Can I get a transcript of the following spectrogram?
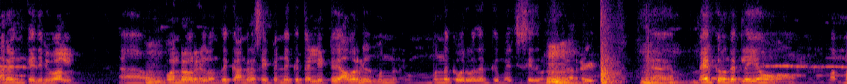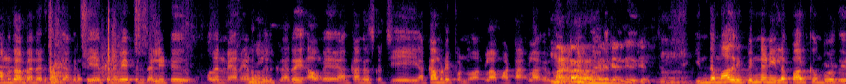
அரவிந்த் கெஜ்ரிவால். போன்றவர்கள் வந்து காங்கிரஸை பின்னுக்கு தள்ளிட்டு அவர்கள் முன் முன்னுக்கு வருவதற்கு முயற்சி செய்து கொண்டிருக்கிறார்கள். மேற்கு வங்கத்திலையும் மமதா பானர்ஜி காங்கிரஸை ஏற்கனவே பின் தள்ளிட்டு முதன்மையான இடத்துல இருக்கிறாரு. அவங்க காங்கிரஸ் கட்சியை அகாமடேட் பண்ணுவாங்களா மாட்டாங்களாங்கிறது. இந்த மாதிரி பின்னணியில பார்க்கும்போது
